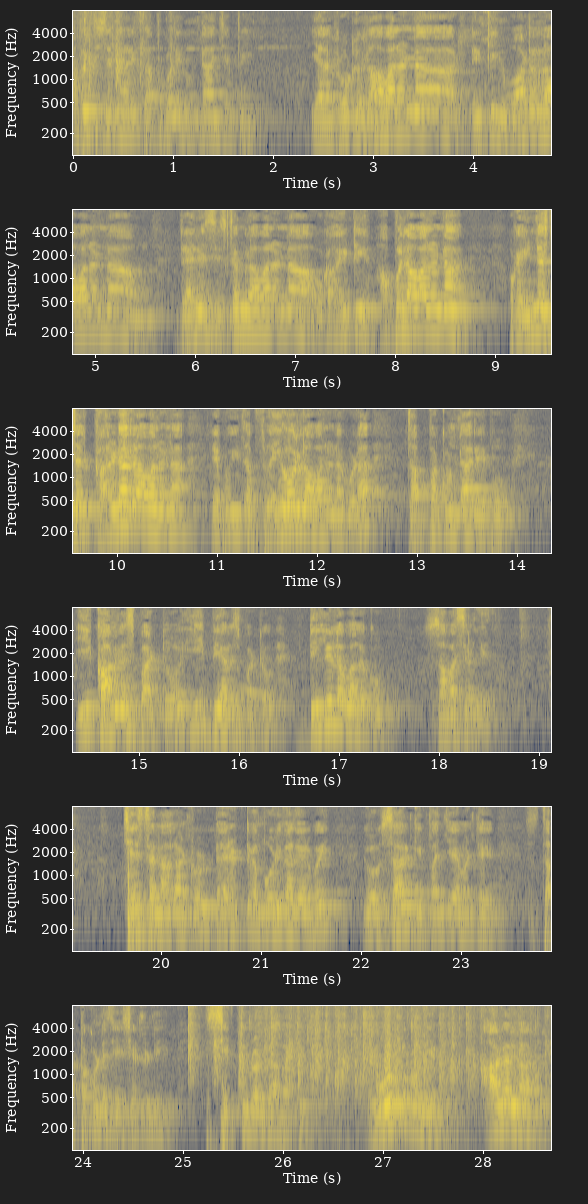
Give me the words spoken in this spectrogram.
అభివృద్ధి చెందడానికి తప్పకుండా ఉంటా అని చెప్పి ఇలా రోడ్లు రావాలన్నా డ్రింకింగ్ వాటర్ రావాలన్నా డ్రైనేజ్ సిస్టమ్ రావాలన్నా ఒక ఐటీ హబ్ రావాలన్నా ఒక ఇండస్ట్రియల్ కారిడార్ రావాలన్నా రేపు ఇంత ఫ్లైఓవర్ రావాలన్నా కూడా తప్పకుండా రేపు ఈ కాంగ్రెస్ పార్టీ ఈ బీఆర్ఎస్ పార్టీ ఢిల్లీలో వాళ్ళకు సమస్య లేదు. చేస్తే నాలాంటి డైరెక్ట్గా మోడీ గారి దగ్గర పోయి ఇగో సార్కి ఈ పని చేయమంటే తప్పకుండా చేసేటువంటి శక్తి ఉన్నాడు కాబట్టి ఓట్లు కొనియడు. ఆగం కాకుండా.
